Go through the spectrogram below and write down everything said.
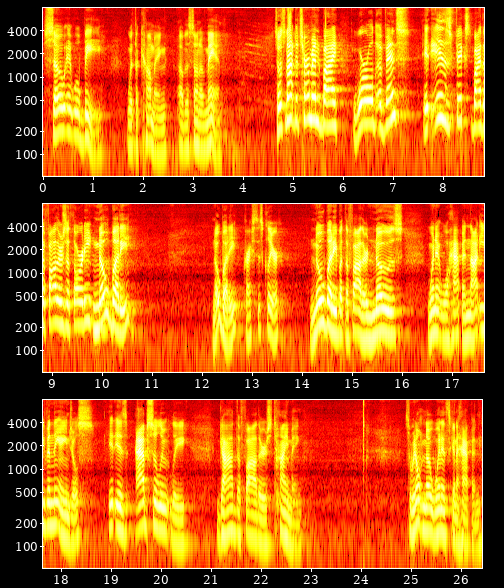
So it will be with the coming of the Son of Man. So it's not determined by world events, it is fixed by the Father's authority. Nobody, nobody, Christ is clear, nobody but the Father knows when it will happen, not even the angels. It is absolutely God the Father's timing. So we don't know when it's going to happen.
